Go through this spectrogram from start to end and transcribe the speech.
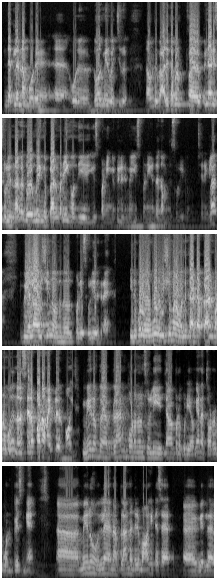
இந்த இடத்துல நம்ம ஒரு ஒரு டோர் மாரி வச்சு நான் வந்து அதுக்கப்புறம் பின்னாடி சொல்லியிருந்தாங்க டோர் மேங்க பிளான் பண்ணி இங்க வந்து யூஸ் பண்ணி யூட்டிலிட்டி யூஸ் பண்ணிங்கன்றத நம்ம வந்து சொல்லிட்டோம். சரிங்களா? இப்போ எல்லா விஷயங்களும் வந்து நோட் பண்ணி சொல்லியிருக்கிறேன். இது போல ஒவ்வொரு விஷயமும் நம்ம வந்து கரெக்டா பிளான் பண்ணும்போது நல்ல சிறப்பான அமைப்புல இருக்கும். மேலும் இப்ப பிளான் போடணும்னு சொல்லி தேவைப்படக்கூடியவங்க நான் தொடர்பு கொண்டு பேசுங்க. மேலும் இல்ல நான் பிளான் நிறைய வாங்கிட்டேன் சார் இல்ல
